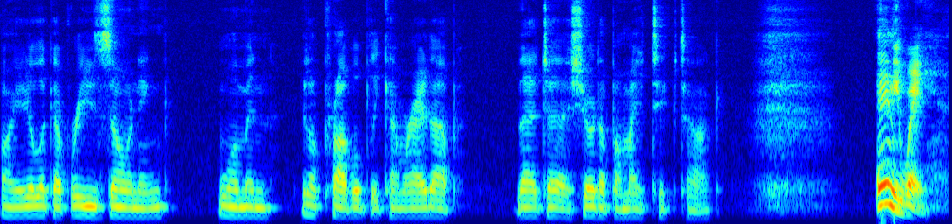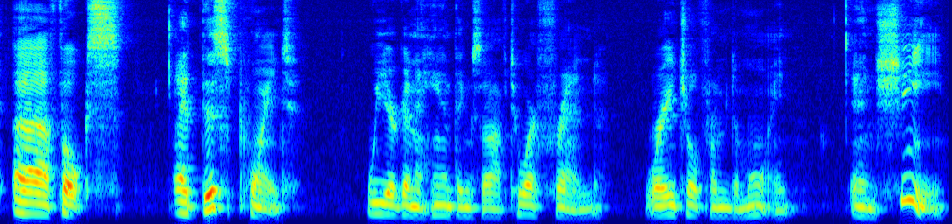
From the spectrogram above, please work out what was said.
or you look up rezoning woman, it'll probably come right up. That uh, showed up on my TikTok. Anyway, uh, folks, at this point, we are going to hand things off to our friend, Rachel from Des Moines, and she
